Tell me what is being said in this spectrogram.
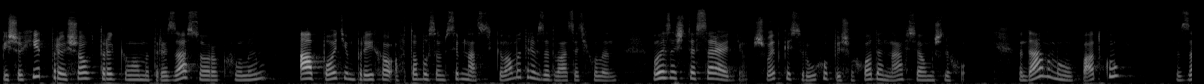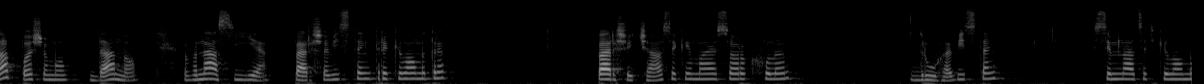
Пішохід пройшов 3 км за 40 хвилин, а потім приїхав автобусом 17 км за 20 хвилин. Визначте середню швидкість руху пішохода на всьому шляху. В даному випадку запишемо дано. В нас є перша відстань 3 км, перший час, який має 40 хвилин, друга відстань 17 км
